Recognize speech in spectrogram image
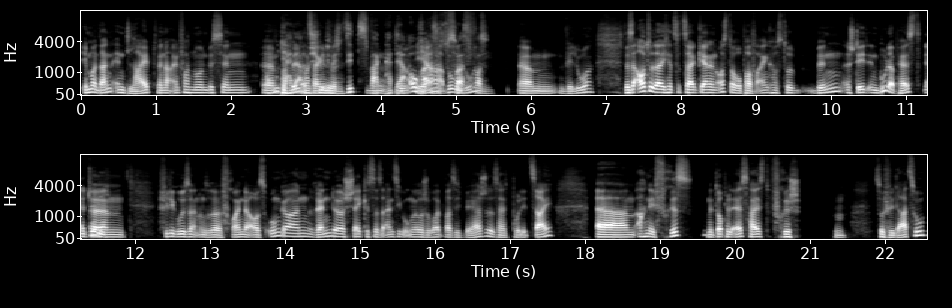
immer dann entleibt, wenn er einfach nur ein bisschen. Äh, oh, der hat aber schöne Sitzwangen, hat der auch. Ja, also sowas von ähm, Velour. Das Auto, da ich ja zurzeit gerne in Osteuropa auf Einkaufstour bin, steht in Budapest. Ähm, viele Grüße an unsere Freunde aus Ungarn. Renderscheck ist das einzige ungarische Wort, was ich beherrsche. Das heißt Polizei. Ähm, ach nee, Friss mit Doppel S heißt frisch. Hm. So viel dazu.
